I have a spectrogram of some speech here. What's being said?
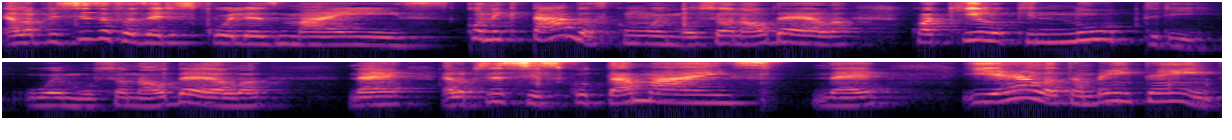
Ela precisa fazer escolhas mais conectadas com o emocional dela, com aquilo que nutre o emocional dela, né? Ela precisa se escutar mais, né? E ela também tem,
